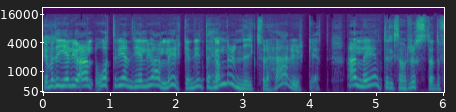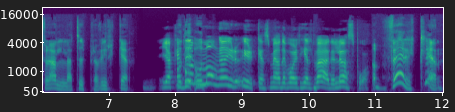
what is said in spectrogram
Ja, men det gäller ju all, återigen, det gäller ju alla yrken. Det är inte Ja. heller unikt för det här yrket. Alla är inte liksom rustade för alla typer av yrken. Jag kan Och det- komma på och- många yr- yrken som jag hade varit helt värdelös på. Ja, verkligen!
